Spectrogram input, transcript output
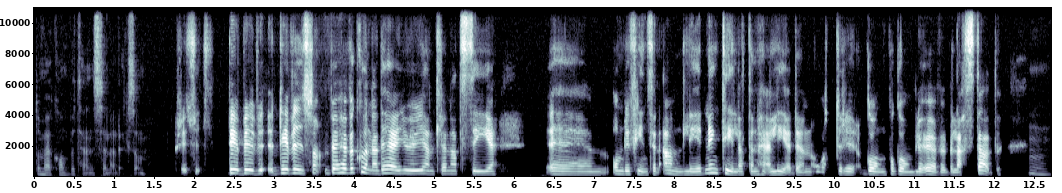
de här kompetenserna. Liksom. Precis. Det, det vi behöver kunna det är ju egentligen att se eh, om det finns en anledning till att den här leden åter gång på gång blir överbelastad. Mm.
